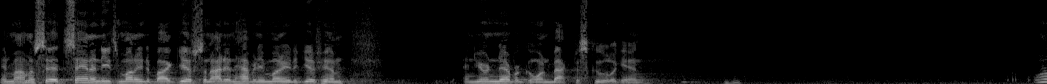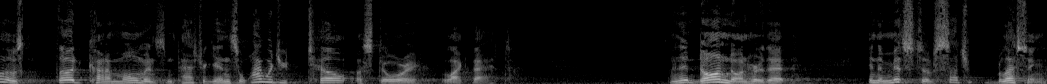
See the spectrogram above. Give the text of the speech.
and Mama said, Santa needs money to buy gifts, and I didn't have any money to give him, and you're never going back to school again. One of those thud kind of moments, and Pastor Ginn said, Why would you tell a story like that? And it dawned on her that in the midst of such blessing,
